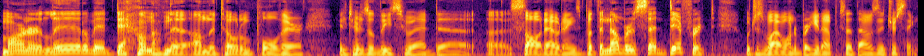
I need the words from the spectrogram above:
Marner a little bit down on the on the totem pole there in terms of Leafs who had uh, uh, solid outings, but the numbers said different, which is why I want to bring it up because I thought it was interesting.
